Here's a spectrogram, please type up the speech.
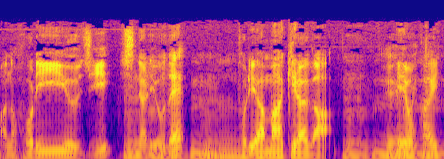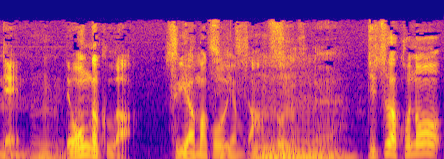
あの、堀井雄二シナリオでう、うんん鳥山明がうん。絵を描いてう、うん。で、音楽が杉山浩一さん。そうですね。実はこの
